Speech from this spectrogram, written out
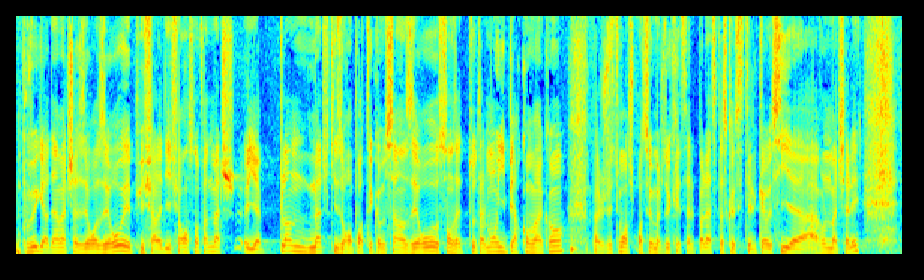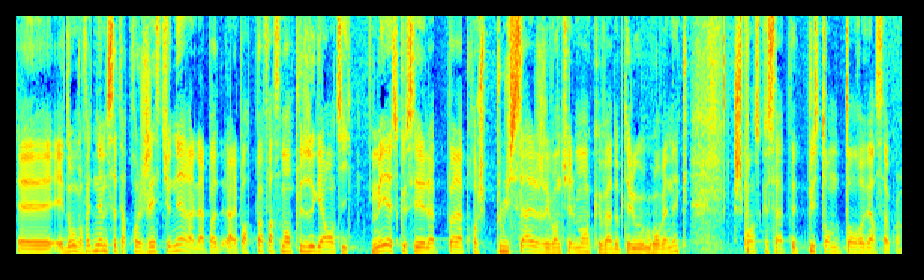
ils pouvaient garder un match à 0-0 et puis faire la différence en fin de match. Il y a plein de matchs qu'ils ont remportés comme ça 1-0 sans être totalement hyper convaincants. Bah, justement, je pensais au match de Crystal Palace parce que c'était le cas aussi avant le match aller. Euh, et donc, en fait, même cette approche gestionnaire, elle n'apporte pas forcément plus de garanties. Mais est-ce que c'est la- pas l'approche plus sage éventuellement que va adopter le Gourvenec? Je pense que ça va peut-être plus tendre, vers ça. Quoi.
